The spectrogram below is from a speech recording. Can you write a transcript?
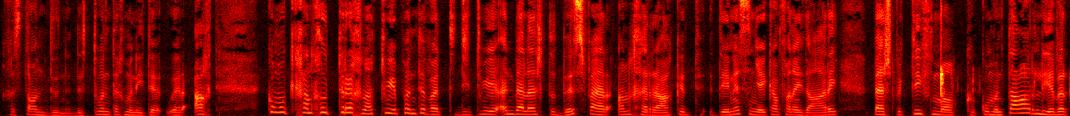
gestaan doen. Dis 20 minute oor oor 8. Kom ek gaan gou terug na twee punte wat die twee inbellers tot dusver aangeraak het. Dennis en jy kan vanuit daardie perspektief maak kommentaar lewer.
